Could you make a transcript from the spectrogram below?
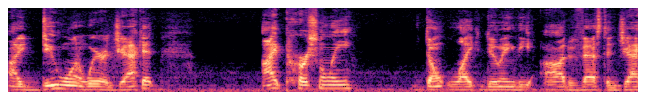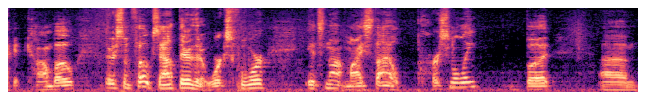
I do want to wear a jacket, I personally don't like doing the odd vest and jacket combo. There's some folks out there that it works for. It's not my style personally, but um,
